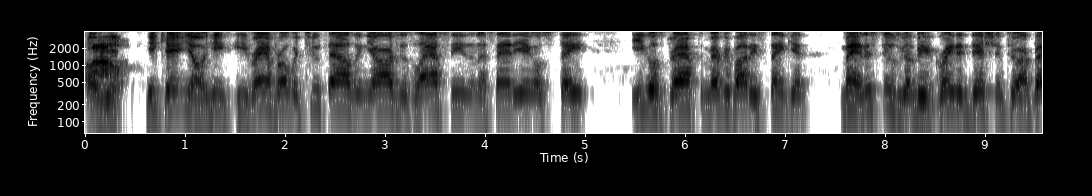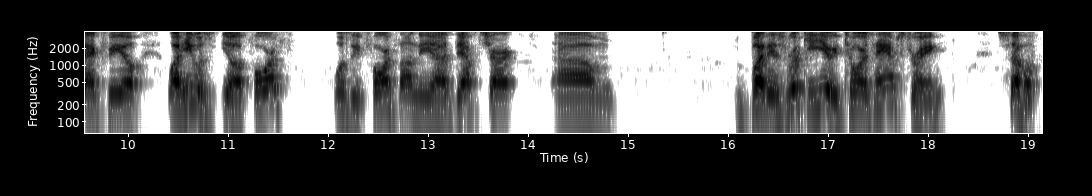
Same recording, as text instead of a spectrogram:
Oh yeah, he came. You know, he he ran for over two thousand yards his last season at San Diego State. Eagles draft him. Everybody's thinking, man, this dude's going to be a great addition to our backfield. Well, he was, you know, fourth. Was he fourth on the uh, depth chart? Um, but his rookie year, he tore his hamstring, so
